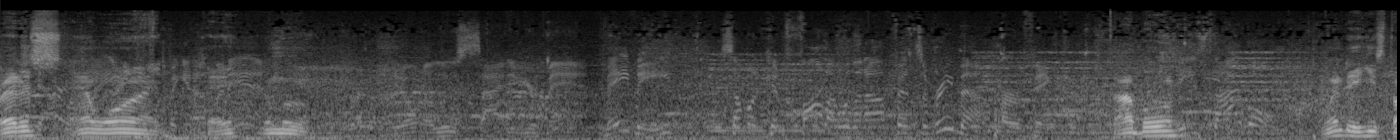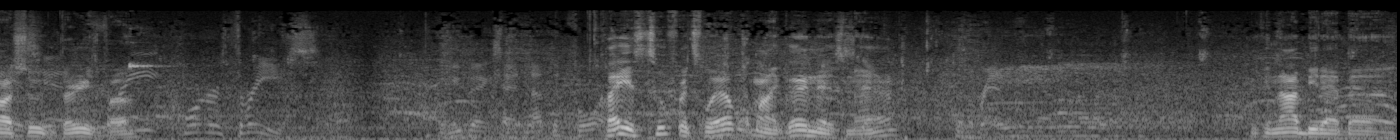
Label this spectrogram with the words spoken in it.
Reddish and one. Okay, good move. You don't want to lose sight of your man. Maybe someone can follow with an offensive rebound. Perfect. Thybulle. When did he start shooting threes, bro? Corner threes. Eubanks had nothing for. Klay is two for 12. Oh my goodness, man. To the rim. You cannot be that bad.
